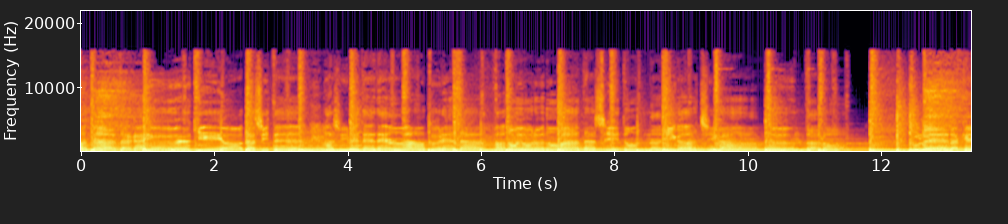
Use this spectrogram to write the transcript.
あなたが勇気を出して初めて電話をくれた。あの夜の私と何が違うんだろう。どれだけ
